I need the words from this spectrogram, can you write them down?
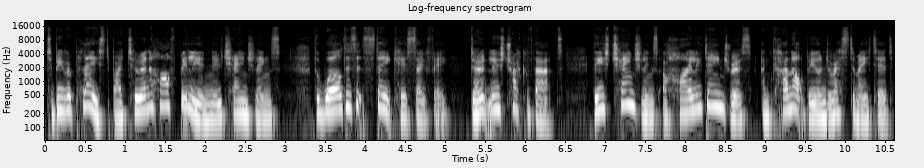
to be replaced by two and a half billion new changelings. The world is at stake here, Sophie. Don't lose track of that. These changelings are highly dangerous and cannot be underestimated.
